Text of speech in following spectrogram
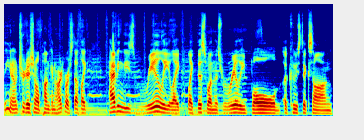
you know traditional punk and hardcore stuff, like having these really like like this one, this really bold acoustic song.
